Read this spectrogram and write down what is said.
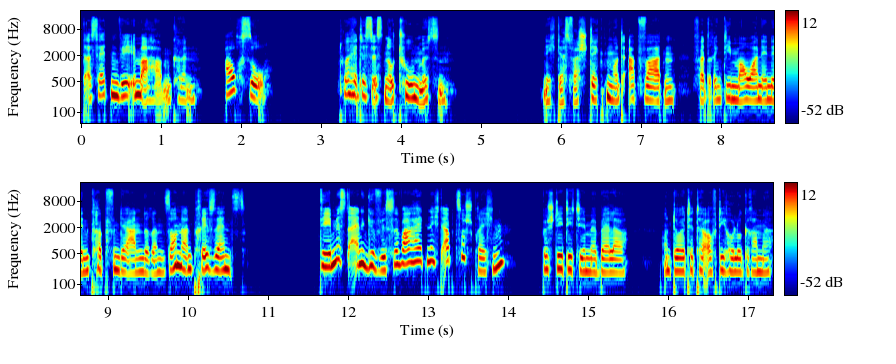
Das hätten wir immer haben können. Auch so. Du hättest es nur tun müssen. Nicht das Verstecken und Abwarten verdrängt die Mauern in den Köpfen der anderen, sondern Präsenz. Dem ist eine gewisse Wahrheit nicht abzusprechen, bestätigte mir Bella und deutete auf die Hologramme.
